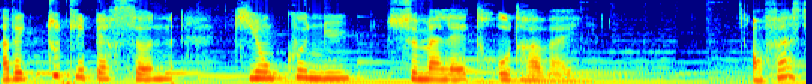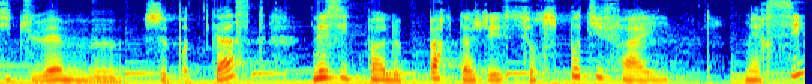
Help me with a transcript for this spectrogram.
avec toutes les personnes qui ont connu ce mal-être au travail. Enfin, si tu aimes ce podcast, n'hésite pas à le partager sur Spotify. Merci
